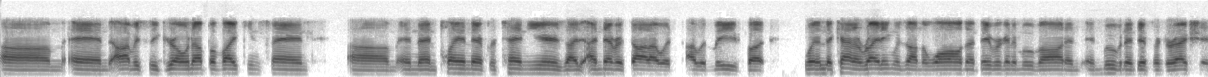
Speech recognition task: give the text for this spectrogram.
Um, and obviously, growing up a Vikings fan, um, and then playing there for ten years, I, I never thought I would I would leave. But when the kind of writing was on the wall that they were going to move on and, and move in a different direction,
